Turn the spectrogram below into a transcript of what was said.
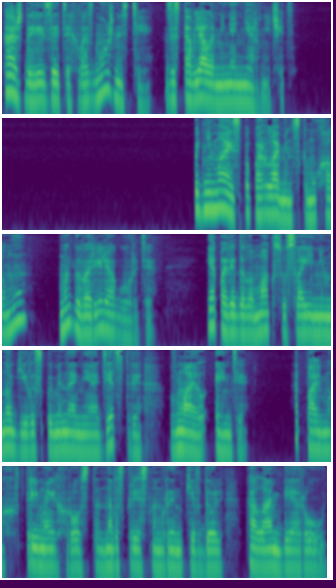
Каждая из этих возможностей заставляла меня нервничать. Поднимаясь по парламентскому холму, мы говорили о городе. Я поведала Максу свои немногие воспоминания о детстве в Майл-Энде, о пальмах в три моих роста на воскресном рынке вдоль Коламбия-Роуд,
